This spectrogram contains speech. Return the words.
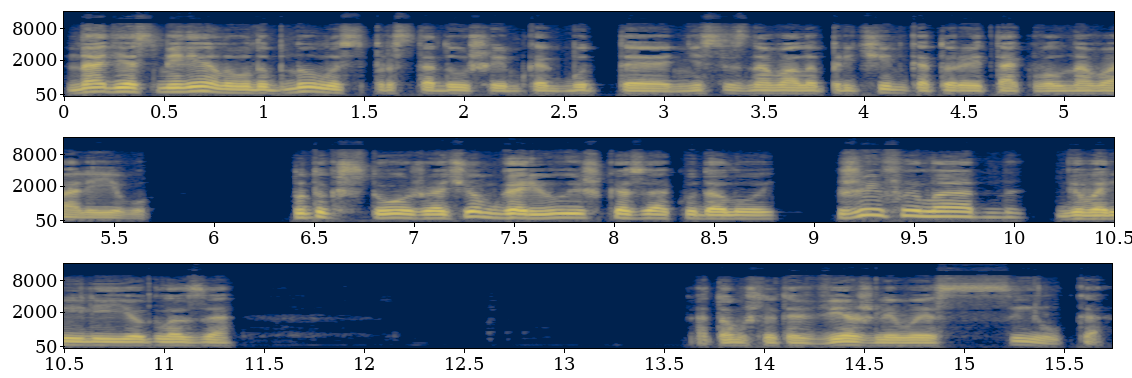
Надя смелела, улыбнулась с простодушием, как будто не сознавала причин, которые так волновали его. — Ну так что же, о чем горюешь, казак удалой? Жив и ладно, — говорили ее глаза. о том, что это вежливая ссылка.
